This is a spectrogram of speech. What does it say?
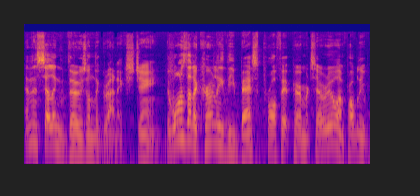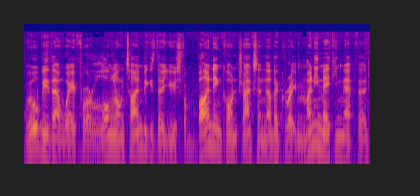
and then selling those on the Grand Exchange. The ones that are currently the best profit per material and probably will be that way for a long long time because they're used for binding contracts, another great money making method,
